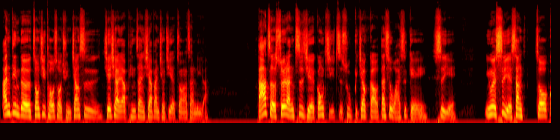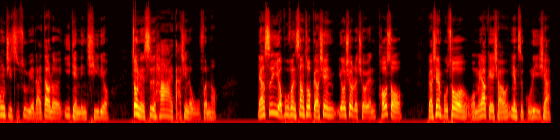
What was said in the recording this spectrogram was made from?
安定的中继投手群将是接下来要拼战下半球季的重要战力了。打者虽然自己的攻击指数比较高，但是我还是给视野，因为视野上周攻击指数也来到了一点零七六。重点是他还打进了五分哦。梁思义有部分上周表现优秀的球员，投手表现不错，我们要给小燕子鼓励一下。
